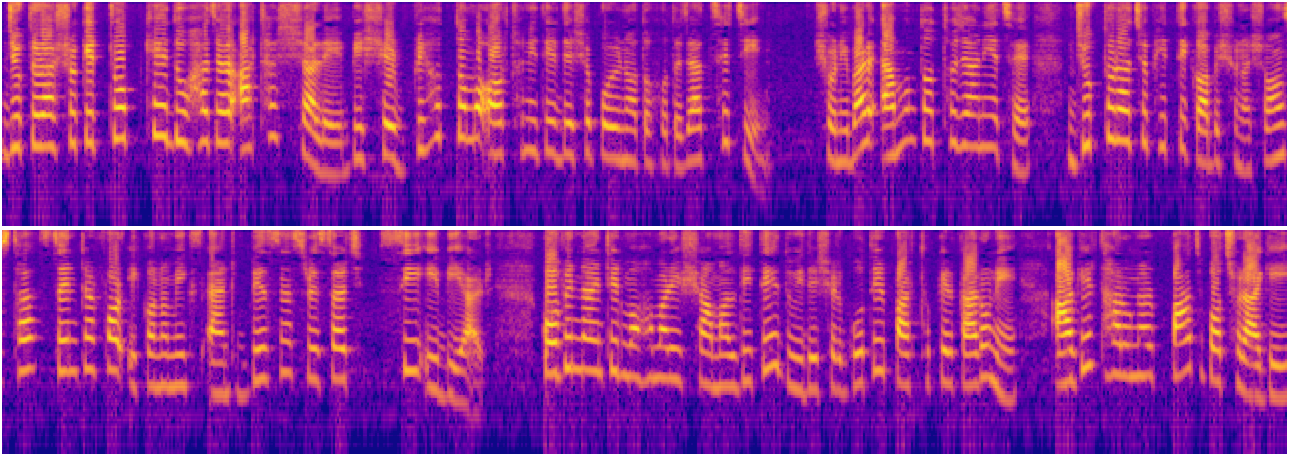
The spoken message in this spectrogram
যুক্তরাষ্ট্রকে টপকে দু হাজার আঠাশ সালে বিশ্বের বৃহত্তম অর্থনীতির দেশে পরিণত হতে যাচ্ছে চীন। শনিবার এমন তথ্য জানিয়েছে যুক্তরাজ্য ভিত্তিক গবেষণা সংস্থা centre for economics and business research, CEBR. Covid nineteen মহামারীর সামাল দিতে দুই দেশের গতির পার্থক্যের কারণে আগের ধারণার পাঁচ বছর আগেই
